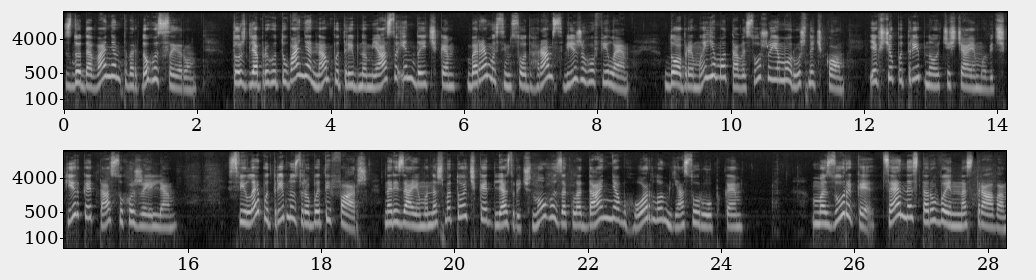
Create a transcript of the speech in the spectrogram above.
з додаванням твердого сиру. Тож для приготування нам потрібно м'ясо індички. Беремо 700 г свіжого філе. Добре миємо та висушуємо рушничком. Якщо потрібно, очищаємо від шкірки та сухожилля. З філе потрібно зробити фарш. Нарізаємо на шматочки для зручного закладання в горло м'ясорубки. Мазурики це не старовинна страва.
